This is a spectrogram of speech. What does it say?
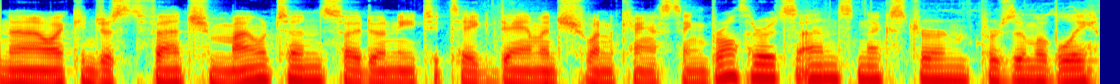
Now I can just fetch a Mountain, so I don't need to take damage when casting Brotherhood's End next turn, presumably.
